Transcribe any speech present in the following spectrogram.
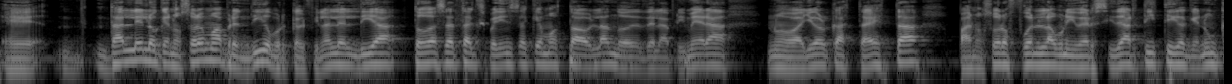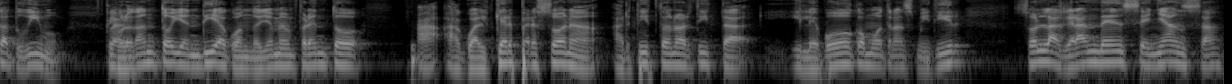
eh, darle lo que nosotros hemos aprendido, porque al final del día todas estas experiencias que hemos estado hablando, desde la primera Nueva York hasta esta, para nosotros fue la universidad artística que nunca tuvimos. Claro. Por lo tanto, hoy en día, cuando yo me enfrento a, a cualquier persona, artista o no artista, y le puedo como transmitir, son las grandes enseñanzas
